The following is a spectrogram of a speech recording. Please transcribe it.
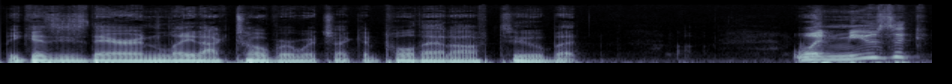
because he's there in late October, which I could pull that off too. But when music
